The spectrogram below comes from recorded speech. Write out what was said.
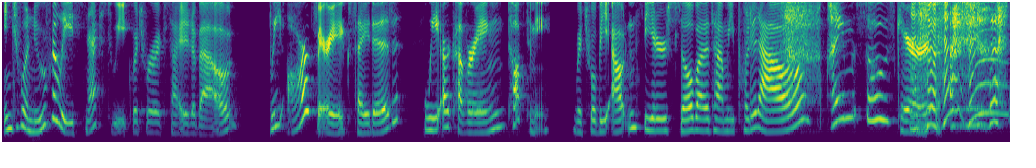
into a new release next week, which we're excited about. We are very excited. We are covering Talk to Me, which will be out in theaters still by the time we put it out. I'm so scared.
